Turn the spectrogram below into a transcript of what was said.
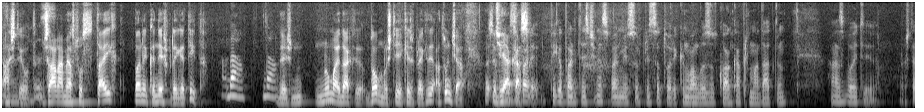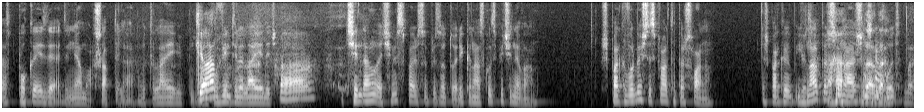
a știut. Jana mi-a spus, stai până când ești pregătit. Da, da. Deci numai dacă Domnul știe că ești pregătit, atunci să vii acasă. Pare, pică parte, ce mi se pare mie surprinzător când v-am văzut cu Anca prima dată, am zis, bă, uite, ăștia pocăiți de aia din neamul al șaptelea, uite la ei, Chiar? cuvintele la ei, deci... A... Ce, dar nu, ce mi se pare surprinzător e când asculți pe cineva și parcă vorbește despre o altă persoană. Deci parcă e un alt personaj Aha, da, început da, da.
